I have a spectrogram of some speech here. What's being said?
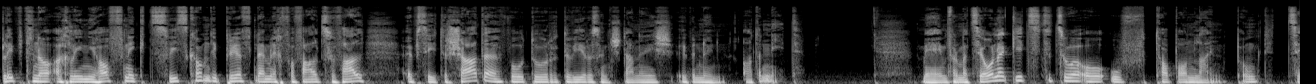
bleibt noch eine kleine Hoffnung. Die Swisscom die prüft nämlich von Fall zu Fall, ob sie der Schaden, der durch den Virus entstanden ist, übernehmen oder nicht. Mehr Informationen gibt's dazu auch auf toponline.ch.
